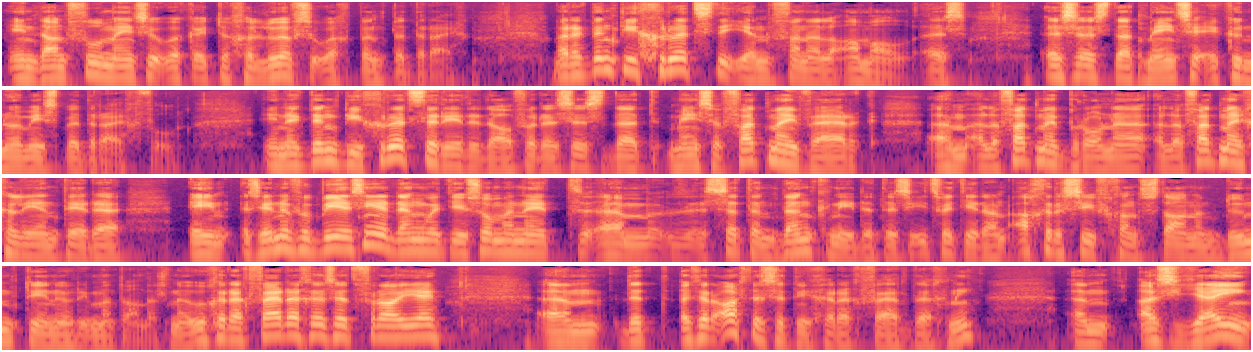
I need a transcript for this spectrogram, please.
en dan voel mense ook uit 'n geloofsoogpunt bedreig. Maar ek dink die grootste een van hulle almal is is is dat mense ekonomies bedreig voel. En ek dink die grootste rede daarvoor is is dat mense vat my werk, um, hulle vat my bronne, hulle vat my geleenthede en xenofobie is nie 'n ding wat jy sommer net um, sit en dink nie, dit is iets wat jy dan aggressief gaan staan en doen teenoor iemand anders. Nou hoe geregverdig is dit vra jy? Ehm um, dit uiteraard is dit nie geregverdig regverdig nie. Ehm um, as jy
